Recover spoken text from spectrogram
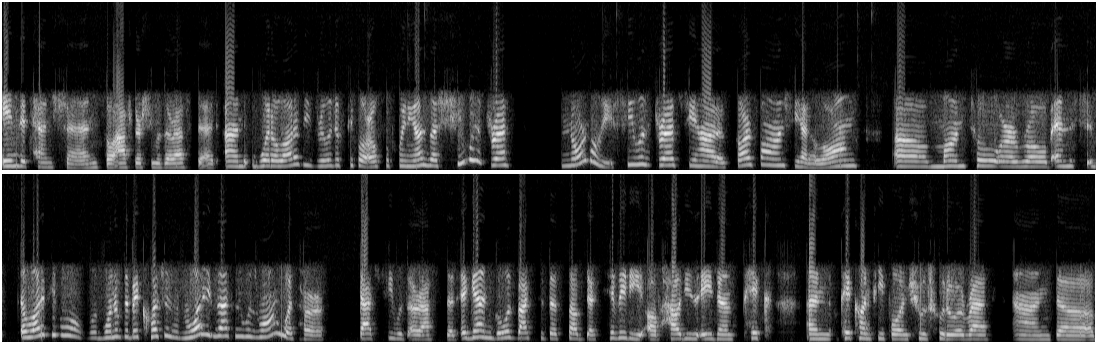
in detention, so after she was arrested. And what a lot of these religious people are also pointing out is that she was dressed normally. She was dressed, she had a scarf on, she had a long uh, manto or a robe. And she, a lot of people, one of the big questions is what exactly was wrong with her? That she was arrested. Again, goes back to the subjectivity of how these agents pick and pick on people and choose who to arrest, and uh,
